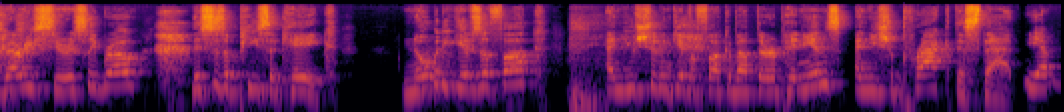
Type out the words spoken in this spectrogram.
very seriously, bro, this is a piece of cake. Nobody gives a fuck, and you shouldn't give a fuck about their opinions, and you should practice that. Yep.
